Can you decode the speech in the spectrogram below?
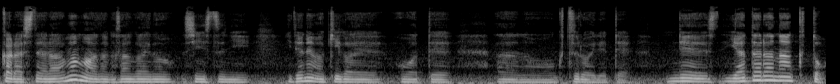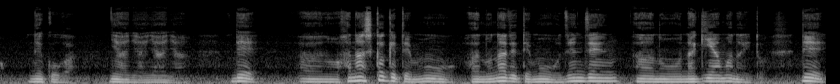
からしたらママはなんか3階の寝室にいてね、まあ、着替え終わってあのくつろいでて。でやたら泣くと猫が。ニャーニャーニャーニャー。であの話しかけてもあの撫でても全然あの泣き止まないと。で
